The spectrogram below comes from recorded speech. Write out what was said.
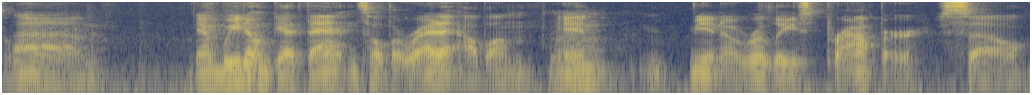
a lot. um, and we don't get that until the Red album and Mm-hmm. you know released proper. So,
